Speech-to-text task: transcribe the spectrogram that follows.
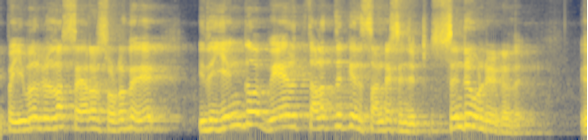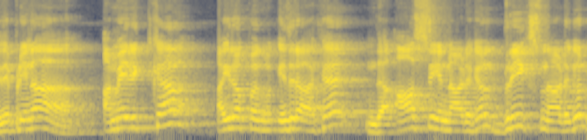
இப்போ இவர்கள்லாம் சேர சொல்கிறது இது எங்கோ வேறு தளத்துக்கு இது சண்டை செஞ்சுட்டு சென்று கொண்டிருக்கிறது. இது எப்படின்னா அமெரிக்கா ஐரோப்பாவுக்கு எதிராக இந்த ஆசிய நாடுகள் பிரிக்ஸ் நாடுகள்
